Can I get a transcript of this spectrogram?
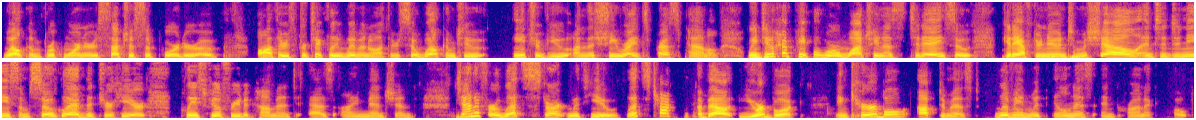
welcome. Brooke Warner is such a supporter of authors, particularly women authors. So, welcome to each of you on the She Writes Press panel. We do have people who are watching us today. So, good afternoon to Michelle and to Denise. I'm so glad that you're here. Please feel free to comment as I mentioned. Jennifer, let's start with you. Let's talk about your book, Incurable Optimist Living with Illness and Chronic Hope.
